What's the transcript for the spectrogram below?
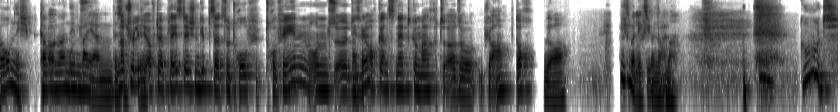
warum nicht? Kann man mal nebenbei ja ein bisschen. Natürlich, spielen. auf der PlayStation gibt es dazu Trof Trophäen und äh, die okay. sind auch ganz nett gemacht. Also, ja, doch. Ja. Ich überleg's mir nochmal. Gut.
